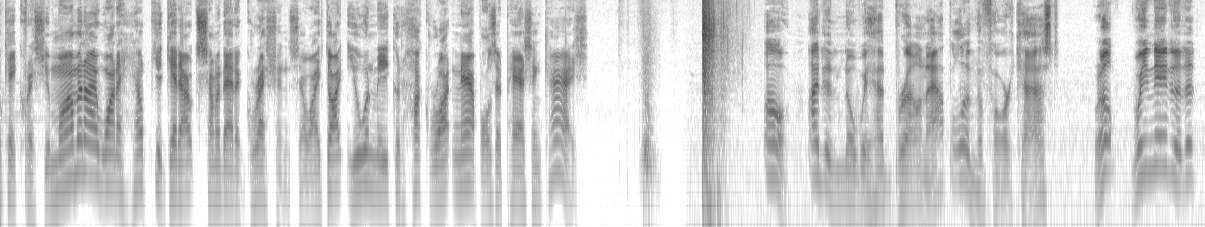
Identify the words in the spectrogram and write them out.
Okay, Chris, your mom and I want to help you get out some of that aggression, so I thought you and me could huck rotten apples at passing cars. Oh, I didn't know we had brown apple in the forecast. Well, we needed it.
